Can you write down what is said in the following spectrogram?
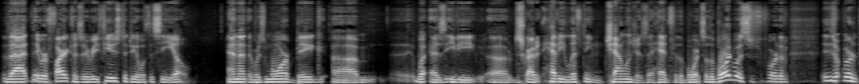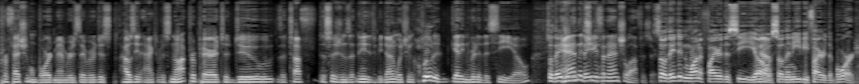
that they were fired because they refused to deal with the CEO and that there was more big, um, what as Eby uh, described it, heavy lifting challenges ahead for the board. So the board was sort of these weren't professional board members; they were just housing activists, not prepared to do the tough decisions that needed to be done, which included getting rid of the CEO So they and the they chief financial officer. So they didn't want to fire the CEO, Yeah. so then Eby fired the board.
